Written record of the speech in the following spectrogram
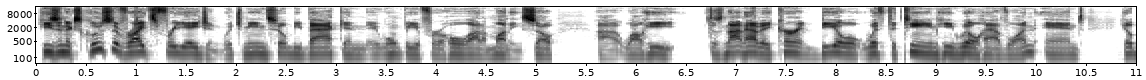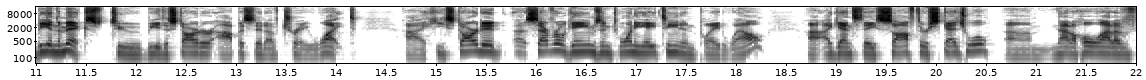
He's an exclusive rights free agent, which means he'll be back and it won't be for a whole lot of money. So uh, while he does not have a current deal with the team, he will have one, and he'll be in the mix to be the starter opposite of Tre White. Uh, he started uh, several games in 2018 and played well uh, against a softer schedule. Um, not a whole lot of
